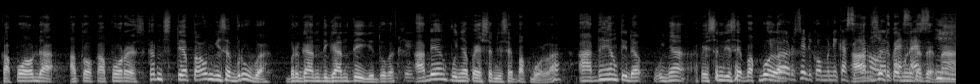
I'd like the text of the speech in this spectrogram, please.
Kapolda atau Kapolres kan setiap tahun bisa berubah, berganti-ganti gitu kan. Oke. Ada yang punya passion di sepak bola, ada yang tidak punya passion di sepak bola. Itu harusnya dikomunikasikan Harusnya oleh dikomunikasikan. PSSI. Nah,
